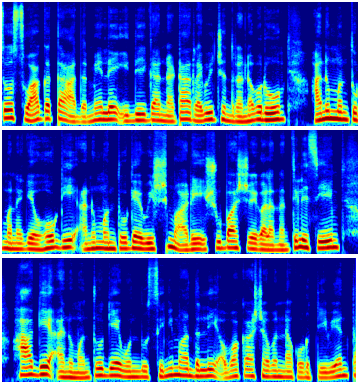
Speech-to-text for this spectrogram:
ಸೊ, ಸ್ವಾಗತ ಆದ ಮೇಲೆ ಇದೀಗ ನಟ ರವಿಚಂದ್ರನ್ ಅವರು ಹನುಮಂತು ಮನೆಗೆ ಹೋಗಿ ಹನುಮಂತುಗೆ ವಿಶ್ ಮಾಡಿ ಶುಭಾಶಯಗಳನ್ನು ತಿಳಿಸಿ, ಹಾಗೆ ಹನುಮಂತುಗೆ ಒಂದು ಸಿನಿಮಾದಲ್ಲಿ ಅವಕಾಶವನ್ನ ಕೊಡುತ್ತೀವಿ ಅಂತ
